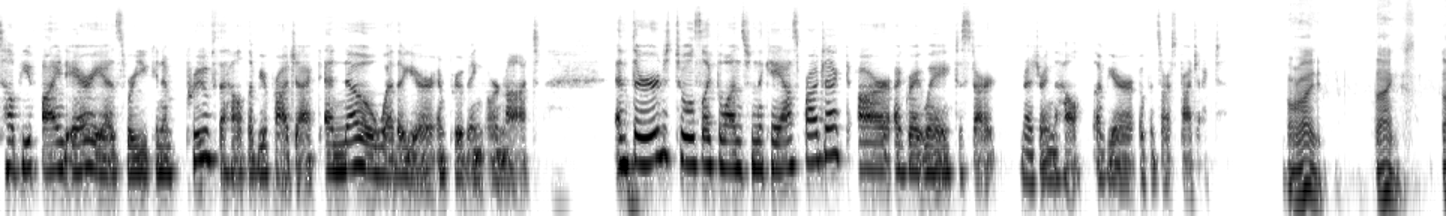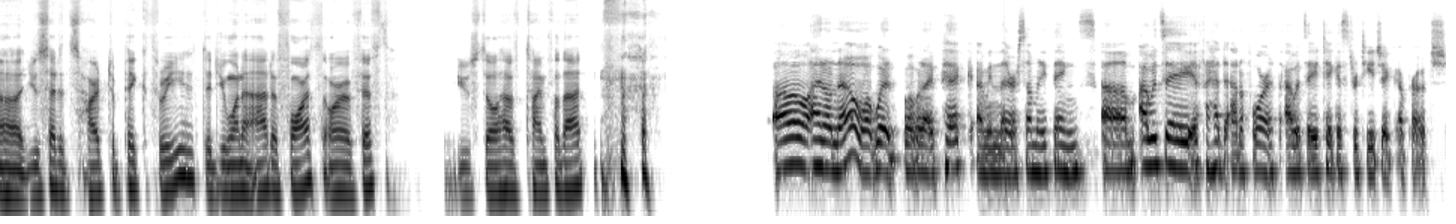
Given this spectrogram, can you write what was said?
to help you find areas where you can improve the health of your project and know whether you're improving or not. And third, tools like the ones from the CHAOSS Project are a great way to start measuring the health of your open source project. All right. Thanks. Uh, you said it's hard to pick three. Did you want to add a fourth or a fifth? You still have time for that? Oh, I don't know. What would what would I pick? I mean, there are so many things. Um, I would say if I had to add a fourth, I would say take a strategic approach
